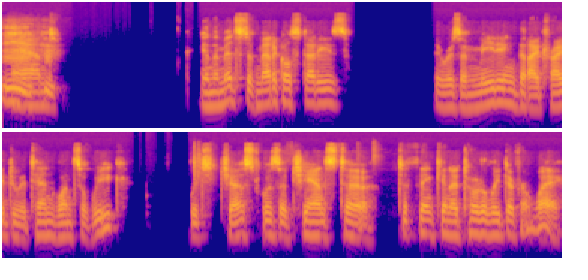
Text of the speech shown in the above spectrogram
And in the midst of medical studies, there was a meeting that I tried to attend once a week, which just was a chance to to think in a totally different way,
